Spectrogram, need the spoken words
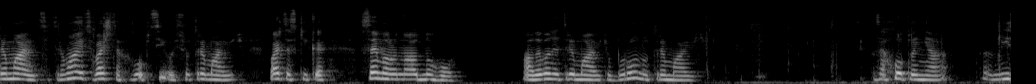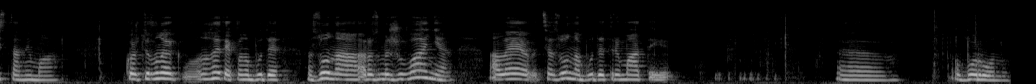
Тримаються, тримаються. Бачите, хлопці ось тримають. Бачите, скільки семеро на одного. Але вони тримають оборону, тримають. Захоплення міста нема. Кажуть, воно, як, воно, знаєте, як воно буде зона розмежування, але ця зона буде тримати е, оборону.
